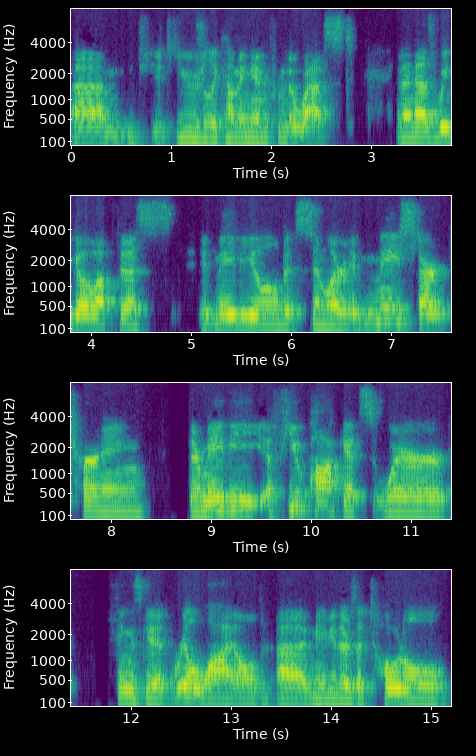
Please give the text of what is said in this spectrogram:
Um, it's usually coming in from the west. And then as we go up this, it may be a little bit similar. It may start turning. There may be a few pockets where things get real wild. Uh, maybe there's a total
